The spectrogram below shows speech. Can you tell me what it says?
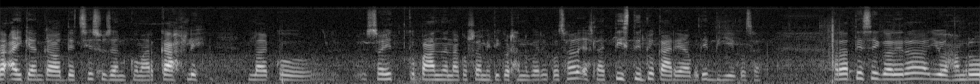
र आइक्यानका अध्यक्ष सुजन कुमार काफ्लेको सहितको पाँचजनाको समिति गठन गरेको छ र यसलाई तिस दिनको कार्यावधि दिएको छ। र त्यसै गरेर यो हाम्रो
